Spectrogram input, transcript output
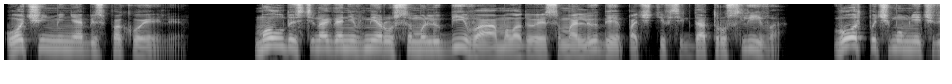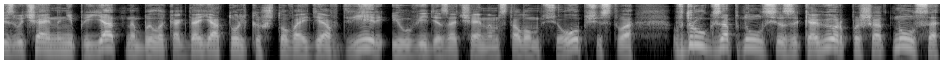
очень меня беспокоили. Молодость иногда не в меру самолюбива, а молодое самолюбие почти всегда трусливо. Вот почему мне чрезвычайно неприятно было, когда я, только что войдя в дверь и увидя за чайным столом все общество, вдруг запнулся за ковер, пошатнулся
